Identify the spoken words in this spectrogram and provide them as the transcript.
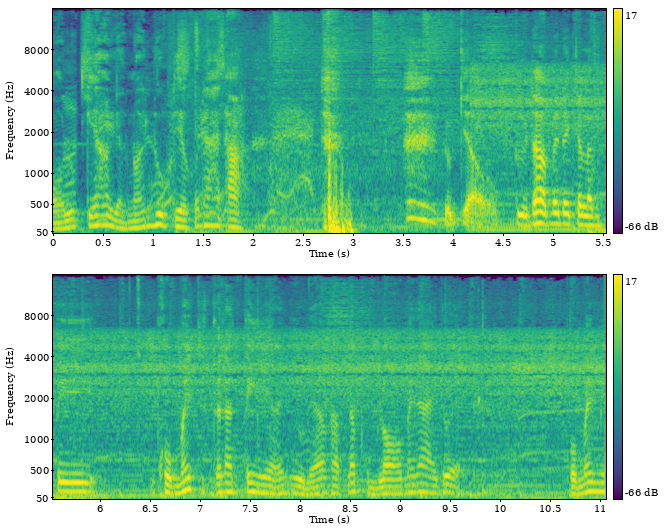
อลูกแก้วอย่างน้อยลูกเดียวก็ได้อะลูกแก้วคือถ้าไม่ได้การันตี ผมไม่ถึงการันตีอะไรอยู่แล้วครับ แล้วผมรอไม่ได้ด้วย ผมไม่มี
